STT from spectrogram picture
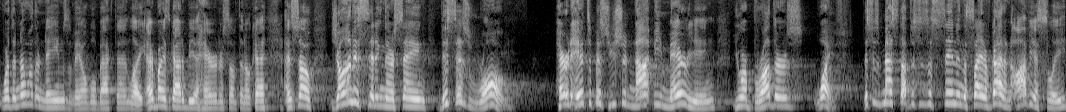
were there no other names available back then? Like everybody's got to be a Herod or something, okay? And so John is sitting there saying, this is wrong. Herod Antipas, you should not be marrying your brother's wife. This is messed up. This is a sin in the sight of God. And obviously,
